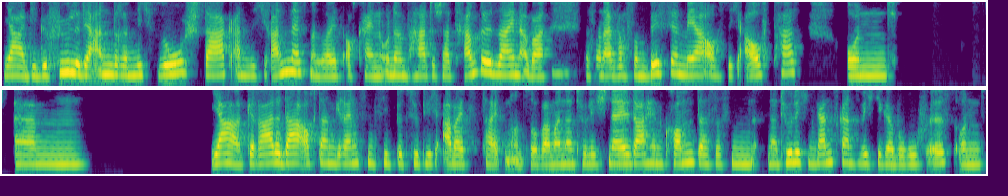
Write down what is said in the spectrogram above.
ja die Gefühle der anderen nicht so stark an sich ranlässt. Man soll jetzt auch kein unempathischer Trampel sein, aber mhm. dass man einfach so ein bisschen mehr auf sich aufpasst und ähm, ja, gerade da auch dann Grenzen zieht bezüglich Arbeitszeiten und so, weil man natürlich schnell dahin kommt, dass es ein, natürlich ein ganz, ganz wichtiger Beruf ist und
